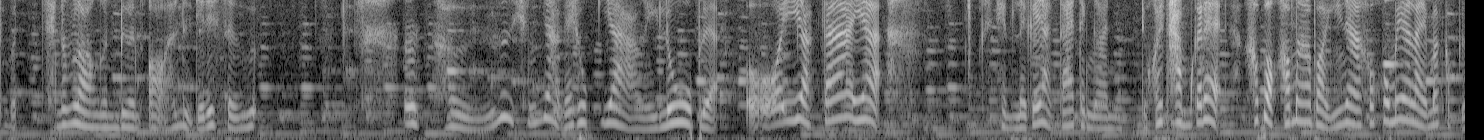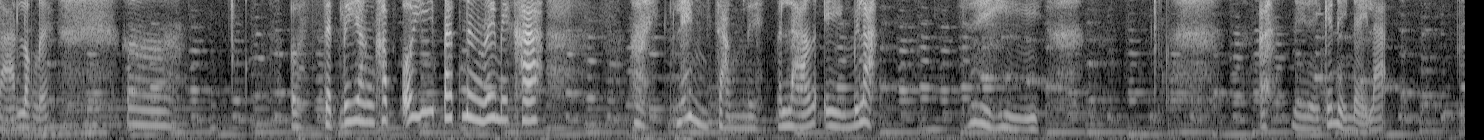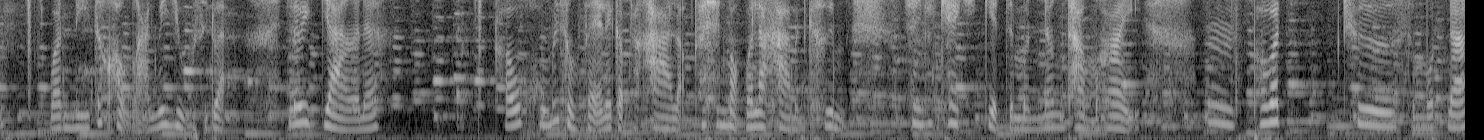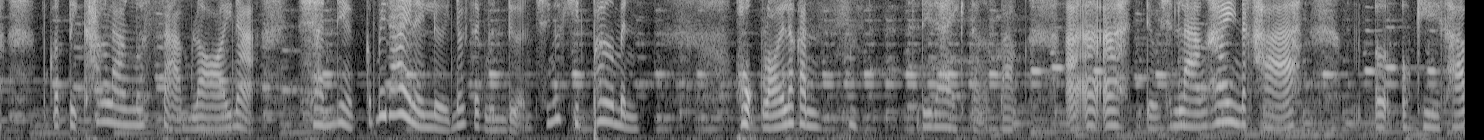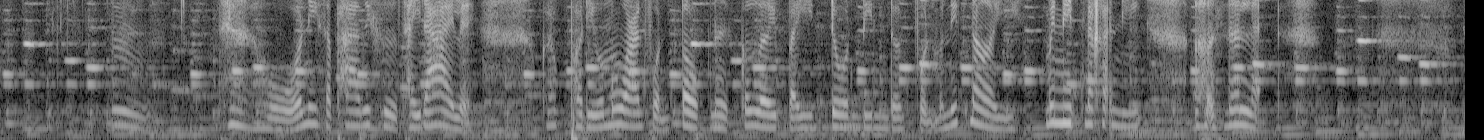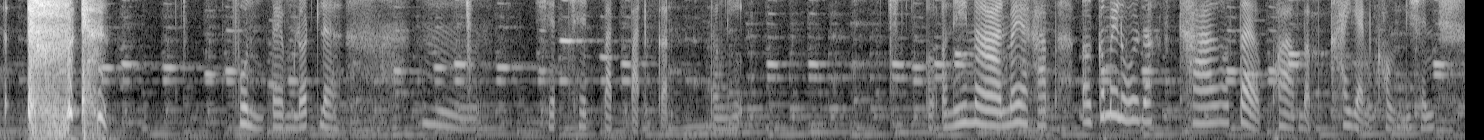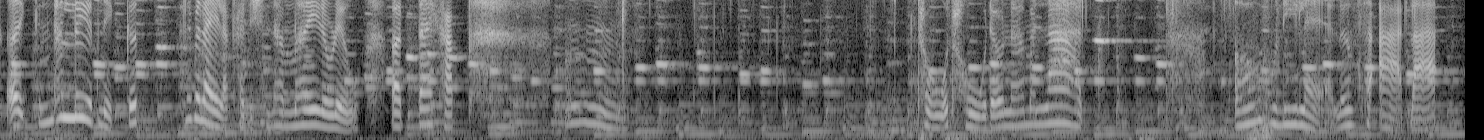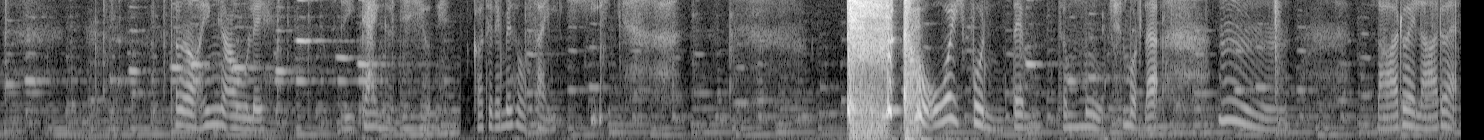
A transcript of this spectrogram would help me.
แต่ว่าฉันต้องรอเงินเดือนออกแล้วถึงจะได้ซื้อเออเฮ้ยฉันอยากได้ทุกอย่างในรูปเลยโอ้ยอยากได้อะเห็นเลยก็อยากได้แต่งาน เดี๋ยวค่อยทำก็ได้ เขาบอกเขามาบ่อยนี่นาเขาคงไม่อะไรมากกับร้านหรอกนะเออเออเสร็จหรือยังครับ เอ้ยแป๊บหนึ่งได้ไหมคะเฮ้ยเร่งจังเลยมาล้างเองไหมล่ะอะไหนๆก็ไหนๆละ วันนี้เจ้าของร้านไม่อยู่สิด้วย แล้วอีกอย่างอะนะ เขาคงไม่สงสัยอะไรกับราคาหรอก ถ้าฉันบอกว่าราคามันขึ้น ฉันก็แค่ขี้เกียจจะมานั่งทำให้ อืม เพราะว่าคือสมมตินะ ปกติข้างล่างรถ300 น่ะ ฉันเนี่ยก็ไม่ได้อะไรเลย นอกจากเงินเดือน ฉันก็คิดเพิ่มเป็น 600 แล้วกัน จะได้ได้ต่างค์บ้าง อะอะอะเดี๋ยวฉันล้างให้นะคะ เออโอเคครับ โห นี่สภาพนี่คือใช้ได้เลย ก็พอดีว่าเมื่อวานฝนตกเนี่ยก็เลยไปโดนดินโดนฝนมานิดหน่อย ไม่นิดนะคะอันนี้ เออ นั่นแหละ ฝุ่นเต็มรถเลยเช็ดเช็ดปัดปัดก่อนตรงนี้อันนี้นานไหมครับ เออ ก็ไม่รู้จะค้าแล้วแต่ความแบบขยันของดิฉัน เอองั้นถ้ารีบเนี่ยก็ ไม่เป็นไรหรอกค่ะเดี๋ยวฉันทำให้เร็วๆเออได้ครับอืมถูถูเดี๋ยวน้ำมันลาดโอ้นี่แหละ เริ่มสะอาดละต้องเอาให้เงาเลยจะได้ได้เงินเยอะๆไงก็จะได้ไม่สงสัยโอ้ยฝุ่นเต็มจมูกฉันหมดละอืมล้อด้วยล้อด้วย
